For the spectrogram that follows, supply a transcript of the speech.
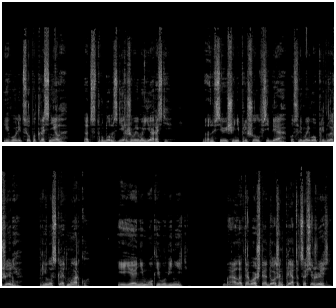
Его лицо покраснело от с трудом сдерживаемой ярости. Он все еще не пришел в себя после моего предложения приласкать Марку, и я не мог его винить. Мало того, что я должен прятаться всю жизнь,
